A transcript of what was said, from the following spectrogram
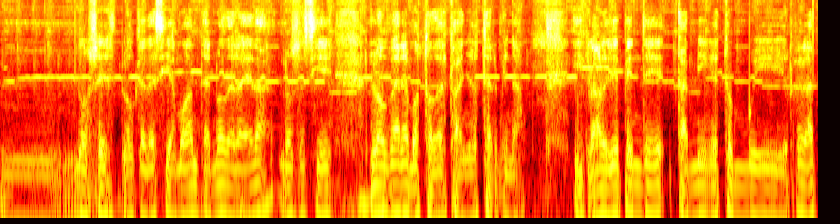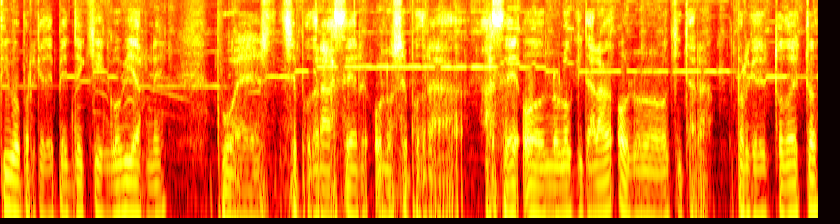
Mm, no sé lo que decíamos antes, ¿no? De la edad, no sé si lo veremos todos estos años terminados. Y claro, depende, también esto es muy relativo porque depende quién gobierne, pues se podrá hacer o no se podrá hacer, o no lo quitarán o no lo quitarán. Porque de todo esto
